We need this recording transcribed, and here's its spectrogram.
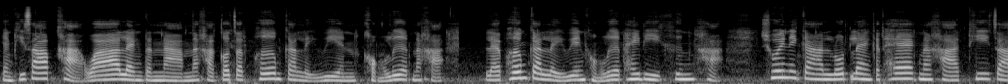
อย่างที่ทราบค่ะว่าแรงดันน้ำนะคะ ก็จะเพิ่มการไหลเวียนของเลือดนะคะ และเพิ่มการไหลเวียนของเลือดให้ดีขึ้นค่ะ ช่วยในการลดแรงกระแทกนะคะ ที่จะ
